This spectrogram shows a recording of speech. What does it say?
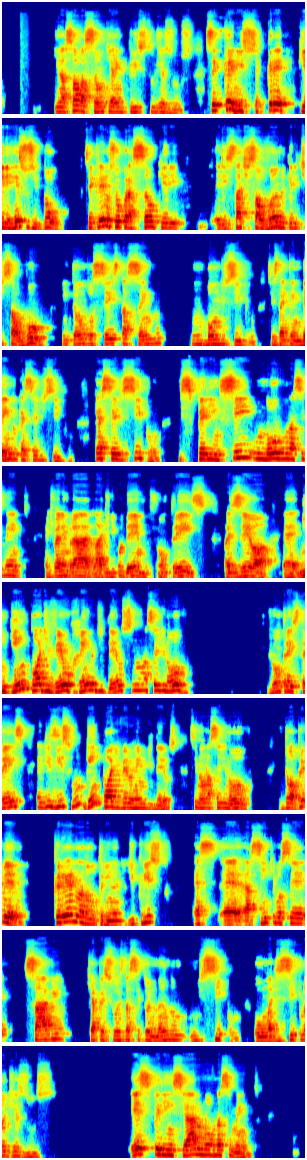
e na salvação que há em Cristo Jesus. Você crê nisso? Você crê que ele ressuscitou? Você crê no seu coração que ele ele está te salvando, que ele te salvou, então você está sendo um bom discípulo. Você está entendendo o que é ser discípulo. Quer ser discípulo? Experiencie o novo nascimento. A gente vai lembrar lá de Nicodemos, João 3, vai dizer, ó, é, ninguém pode ver o reino de Deus se não nascer de novo. João 3,3, ele diz isso, ninguém pode ver o reino de Deus se não nascer de novo. Então, ó, primeiro, crer na doutrina de Cristo, é, é assim que você sabe que a pessoa está se tornando um discípulo ou uma discípula de Jesus. Experienciar o novo nascimento.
